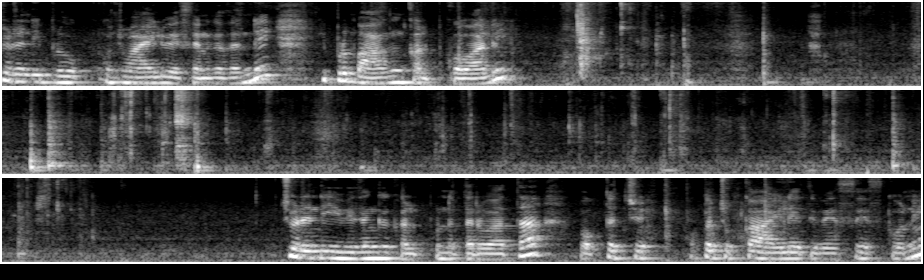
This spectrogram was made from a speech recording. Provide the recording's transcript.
చూడండి ఇప్పుడు కొంచెం ఆయిల్ వేసాను కదండి. ఇప్పుడు బాగా కలుపుకోవాలి. చూడండి ఈ విధంగా కలుపుకున్న తర్వాత ఒక్క చు ఒక్క చుక్క ఆయిల్ అయితే వేసేసుకొని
